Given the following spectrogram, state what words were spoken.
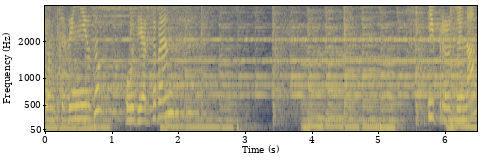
Остаемся внизу, удерживаем. И пружина.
